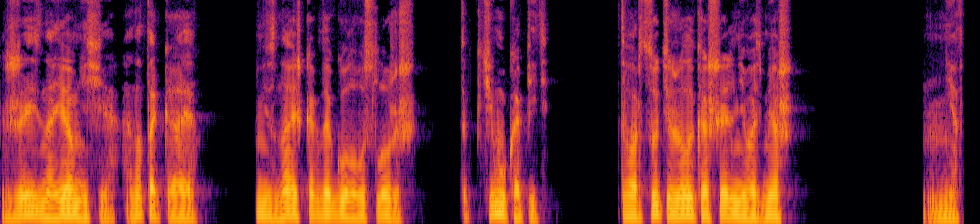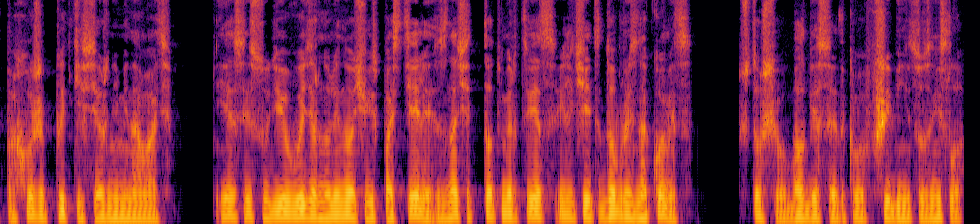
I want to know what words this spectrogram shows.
Жизнь наемничья, она такая. Не знаешь, когда голову сложишь. Так к чему копить? Творцу тяжелый кошель не возьмешь. Нет, похоже, пытки все же не миновать. Если судью выдернули ночью из постели, значит, тот мертвец или чей-то добрый знакомец. Что ж его, балбеса эдакого, в шибеницу занесло.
